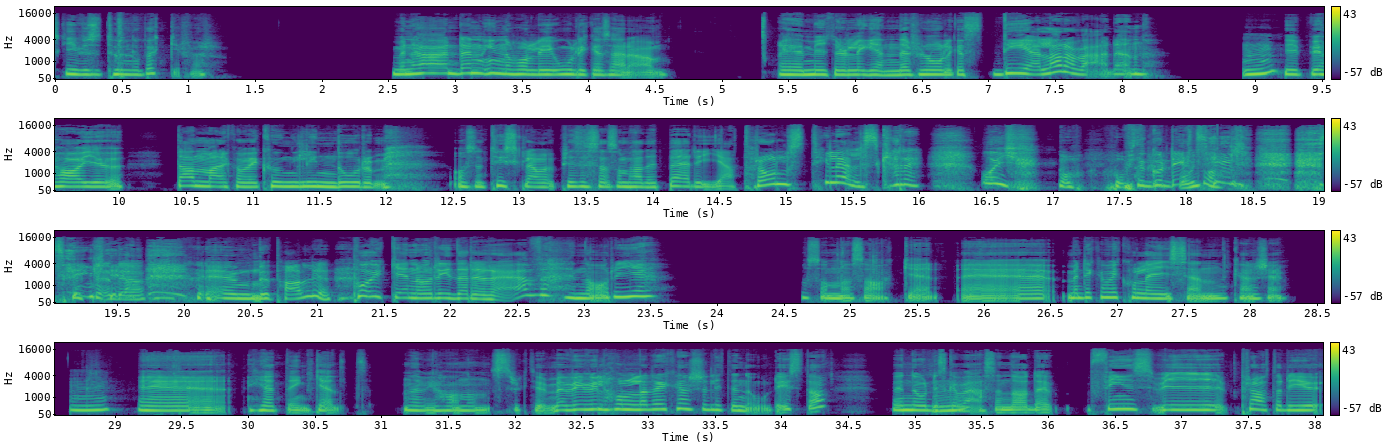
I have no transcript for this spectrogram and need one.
skriver så tunga böcker för? Men här, den innehåller ju olika så här, äh, myter och legender från olika delar av världen. Mm. Typ, vi har ju Danmark har vi kung Lindorm. Och sen Tyskland vi prinsessa som hade ett bergatrolls till älskare. Oj, Oh, hur går det då. till? Tänker jag. Ehm, Detaljer. Pojken och riddare räv, Norge. Och sådana saker. Eh, men det kan vi kolla i sen kanske. Mm. Eh, helt enkelt. När vi har någon struktur. Men vi vill hålla det kanske lite nordiskt då. Det nordiska Mm. väsen då. Det finns, vi pratade ju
